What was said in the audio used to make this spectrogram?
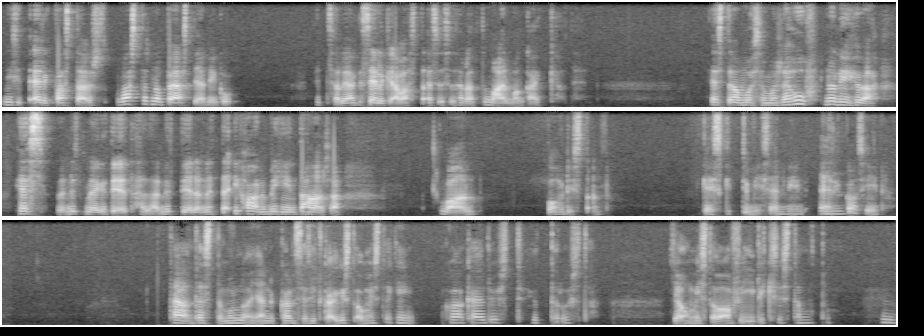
Niin sitten Erik vastasi, vastasi nopeasti ja niin kuin, että se oli aika selkeä vastaus ja se sanoi, että maailmankaikkeuteen. Ja sitten mä muistan, että huh, no niin hyvä, jes, nyt meikä tietää, nyt tiedän, että ihan mihin tahansa vaan kohdistan keskittymisen, niin Erik on siinä. Tämä on tästä, mulla on jäänyt kanssa sit kaikista omistakin käytyistä jutteluista ja omista vaan fiiliksistä, mutta, mm.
